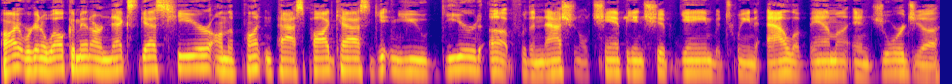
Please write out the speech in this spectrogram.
All right, we're going to welcome in our next guest here on the Punt and Pass podcast, getting you geared up for the national championship game between Alabama and Georgia.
